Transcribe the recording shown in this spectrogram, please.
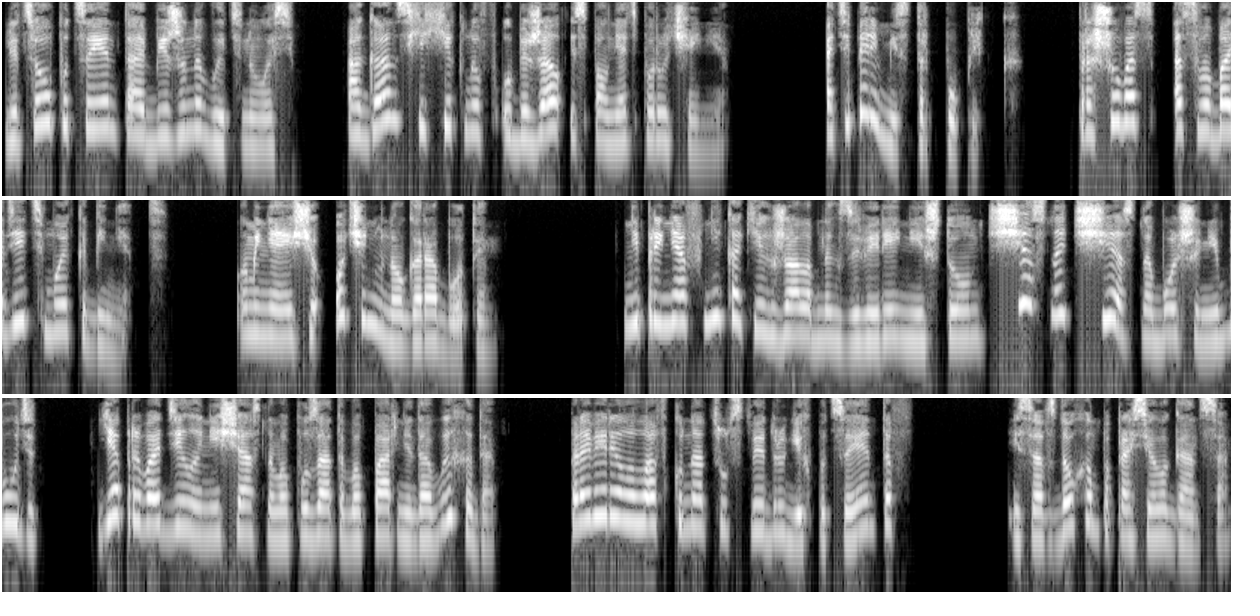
Лицо у пациента обиженно вытянулось, а Ганс, хихикнув, убежал исполнять поручение. А теперь, мистер Пуприк, прошу вас освободить мой кабинет. У меня еще очень много работы. Не приняв никаких жалобных заверений, что он честно-честно больше не будет, я проводила несчастного пузатого парня до выхода, проверила лавку на отсутствие других пациентов и со вздохом попросила Ганса.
